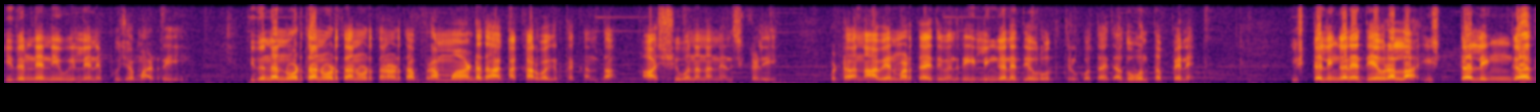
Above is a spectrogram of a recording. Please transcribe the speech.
ಇದನ್ನೇ ನೀವು ಇಲ್ಲೇನೆ ಪೂಜೆ ಮಾಡ್ರಿ. ಇದನ್ನು ನೋಡ್ತಾ ನೋಡ್ತಾ ನೋಡ್ತಾ ನೋಡ್ತಾ ಬ್ರಹ್ಮಾಂಡದ ಆಕ- ಆಕಾರವಾಗಿರ್ತಕ್ಕಂಥ ಆ ಶಿವನನ್ನು ನೆನೆಸ್ಕೊಳ್ಳಿ. ಬಟ್ ನಾವೇನು ಮಾಡ್ತಾ ಇದ್ದೀವಿ ಅಂದರೆ ಈ ಲಿಂಗನೇ ದೇವರು ಅಂತ ತಿಳ್ಕೊತಾ ಇದ್ದೆ ಅದು ಒಂದು ತಪ್ಪೇನೆ. ಇಷ್ಟಲಿಂಗನೇ ದೇವರಲ್ಲ. ಇಷ್ಟಲಿಂಗದ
